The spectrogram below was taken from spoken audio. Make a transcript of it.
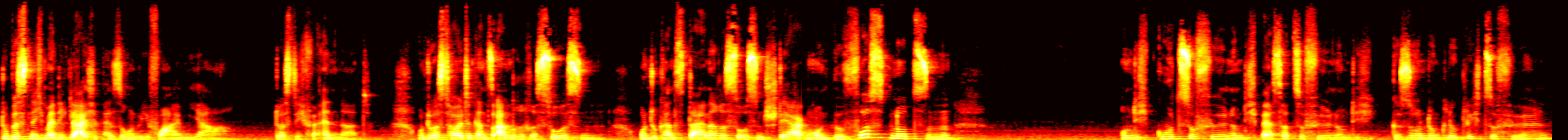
Du bist nicht mehr die gleiche Person wie vor einem Jahr. Du hast dich verändert und du hast heute ganz andere Ressourcen und du kannst deine Ressourcen stärken und bewusst nutzen, um dich gut zu fühlen, um dich besser zu fühlen, um dich gesund und glücklich zu fühlen.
